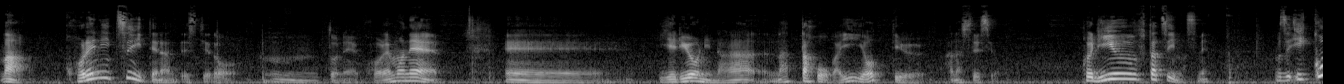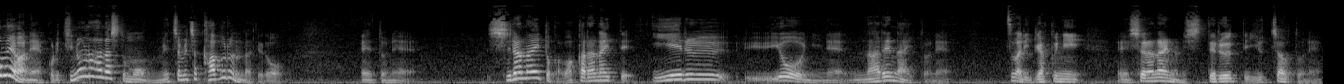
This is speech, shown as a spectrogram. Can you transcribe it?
まあこれについてなんですけどうんとねこれもね、えー、言えるようにななった方がいいよっていう話ですよ。これ理由2つ言いますね。まず1個目はねこれ昨日の話ともうめちゃめちゃかぶるんだけどえっ、ー、とね知らないとかわからないって言えるようにねなれないとねつまり逆に、え、知らないのに知ってるって言っちゃうとね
